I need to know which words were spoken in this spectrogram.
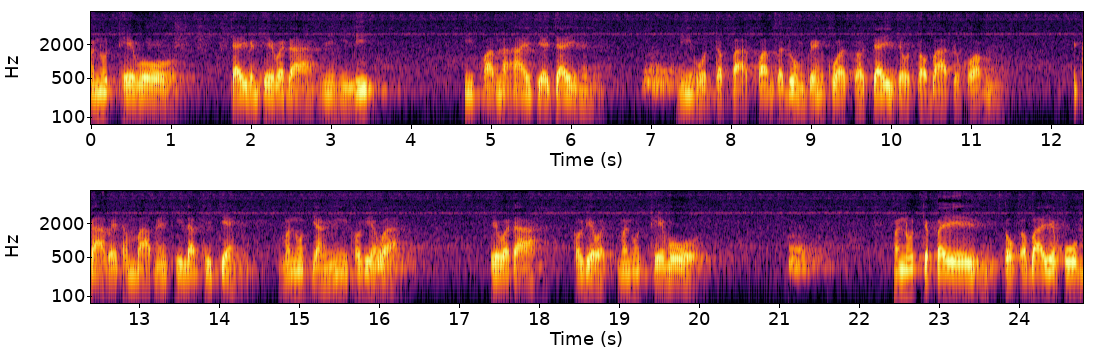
มนุษย์เทโว ใจเป็นเทวดา มีหิริมีความละอายแก่ใจนั่นมีอดตะปะความสะดุ้งเกรงกลัวต่อใจเจ้าต่อบาปเจ้าของไม่กล้าไปทำบาปในที่รับที่แจ้ง มนุษย์อย่างนี้เขาเรียกว่า เทวดาเขาเรียกว่ามนุษย์เทโว มนุษย์จะไปตกอบายภูมิ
